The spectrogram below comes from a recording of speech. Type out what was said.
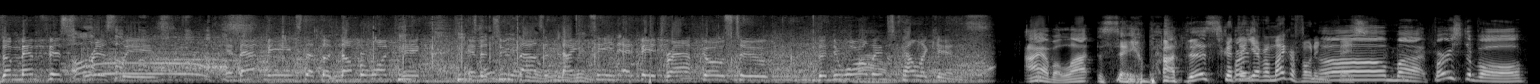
the Memphis Grizzlies. And that means that the number one pick in the 2019 NBA draft goes to the New Orleans Pelicans. I have a lot to say about this. Good thing you have a microphone in your face. Oh my! First of all,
